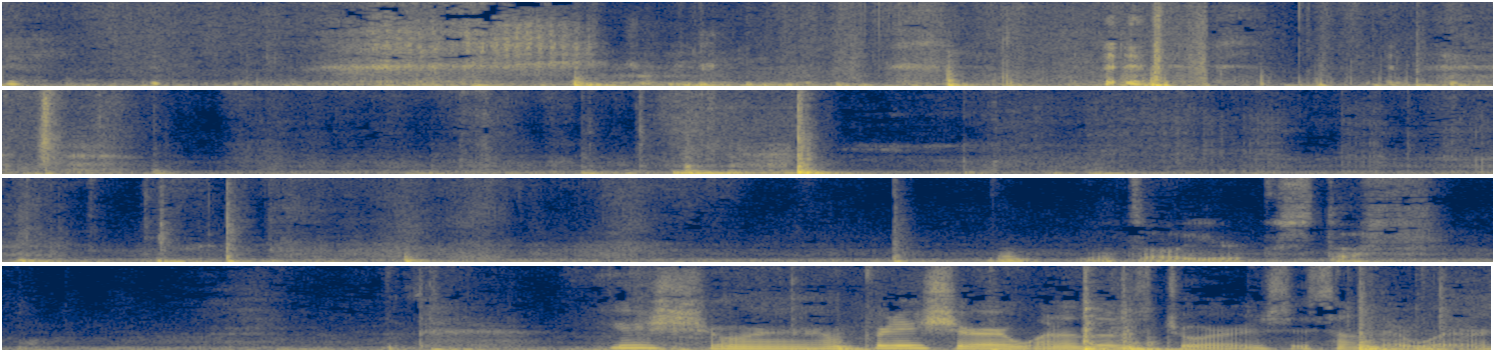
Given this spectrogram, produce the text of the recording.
it. Nope, That's all your stuff. You're sure? I'm pretty sure one of those drawers is underwear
